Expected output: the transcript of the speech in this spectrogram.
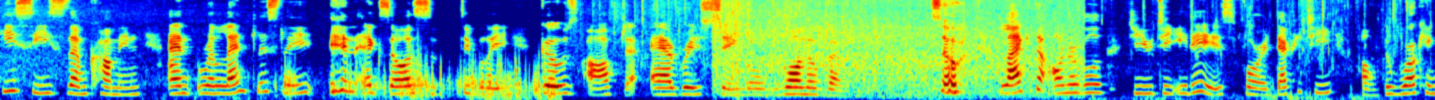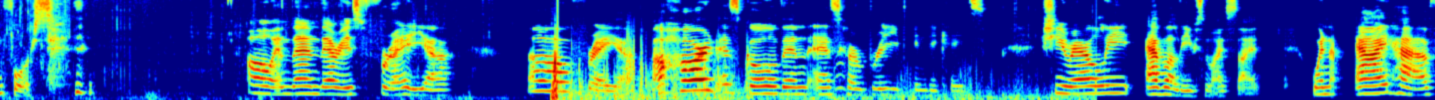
he sees them coming and relentlessly, inexhaustibly goes after every single one of them. So, like the honorable duty it is for a deputy of the working force. oh, and then there is Freya. Oh, Freya, a heart as golden as her breed indicates. She rarely ever leaves my side. When I have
